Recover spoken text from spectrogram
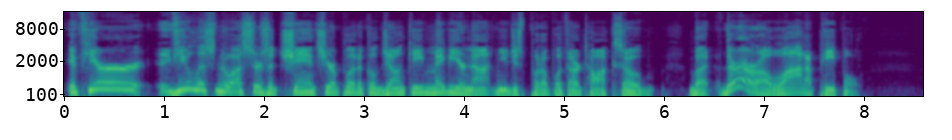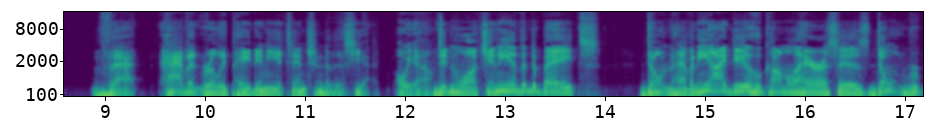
If you're if you listen to us, there's a chance you're a political junkie. Maybe you're not, and you just put up with our talk. So, but there are a lot of people that haven't really paid any attention to this yet. Oh yeah. didn't watch any of the debates don't have any idea who Kamala Harris is don't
